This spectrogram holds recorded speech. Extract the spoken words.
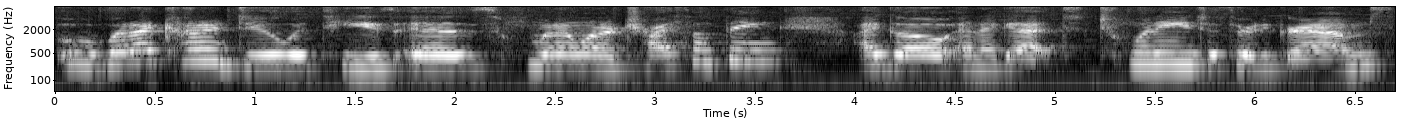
what I kind of do with teas is when I want to try something I go and I get 20 to 30 grams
